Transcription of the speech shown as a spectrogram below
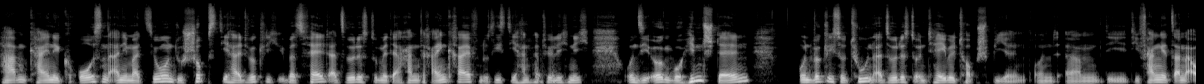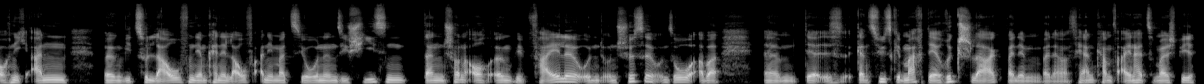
haben keine großen Animationen. Du schubst die halt wirklich übers Feld, als würdest du mit der Hand reingreifen. Du siehst die Hand natürlich nicht und sie irgendwo hinstellen und wirklich so tun, als würdest du in Tabletop spielen. Und ähm, die, die fangen jetzt dann auch nicht an, irgendwie zu laufen, die haben keine Laufanimationen, sie schießen dann schon auch irgendwie Pfeile und, und Schüsse und so, aber ähm, der ist ganz süß gemacht. Der Rückschlag bei, dem, bei der Fernkampfeinheit zum Beispiel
